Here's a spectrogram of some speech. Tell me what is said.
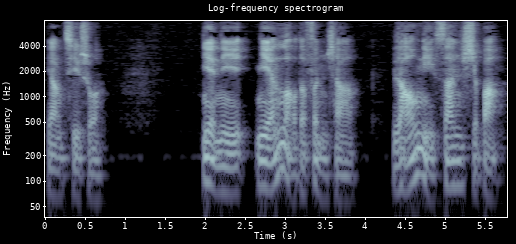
杨七说：“念你年老的份上。”饶你三十磅。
